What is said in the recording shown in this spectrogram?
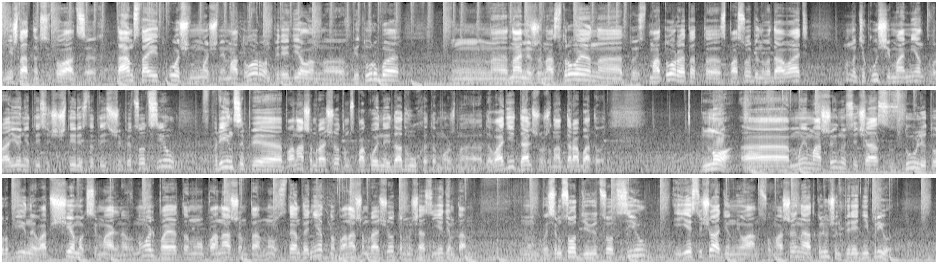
внештатных ситуациях. Там стоит очень мощный мотор, он переделан э, в битурбо, нами же настроен, э, то есть мотор этот э, способен выдавать ну, на текущий момент в районе 1400-1500 сил. В принципе, по нашим расчетам, спокойно и до двух это можно доводить, дальше уже надо дорабатывать. Но э, мы машину сейчас сдули турбины вообще максимально в ноль, поэтому по нашим там, ну, стенда нет, но по нашим расчетам мы сейчас едем там ну, 800-900 сил. И есть еще один нюанс. У машины отключен передний привод.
